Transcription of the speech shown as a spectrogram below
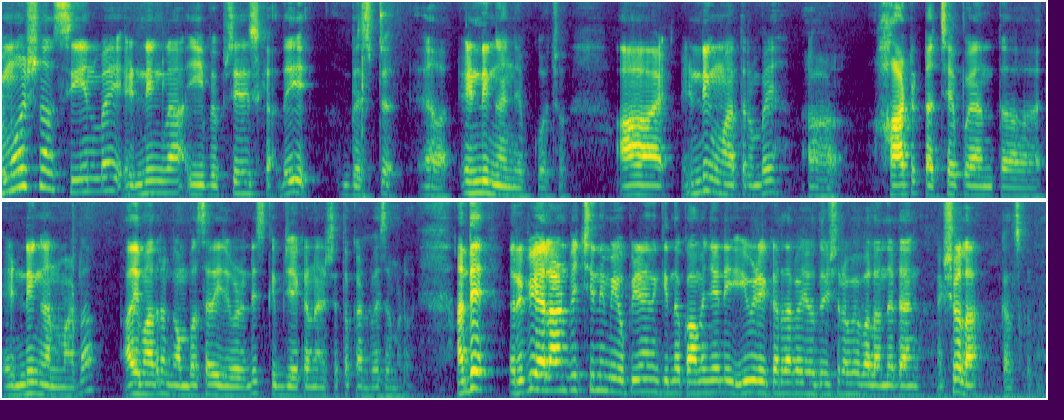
ఎమోషనల్ సీన్ బై ఎండింగ్లో ఈ వెబ్ సిరీస్కి అది బెస్ట్ ఎండింగ్ అని చెప్పుకోవచ్చు. ఆ ఎండింగ్ మాత్రం బై హార్ట్ టచ్ అయిపోయేంత ఎండింగ్ అన్నమాట. అది మాత్రం కంపల్సరీ చూడండి స్కిప్ చేయకండి అనేసి ఒక అడ్వైస్ అనమాట అంతే రివ్యూ ఎలా అనిపించింది మీ ఒపీనియన్ కింద కామెంట్ చేయండి. ఈ వీడియో ఇక్కడ దాకా జ్యోతిష్రావు వాళ్ళందరి ట్యాంక్ యాక్చువల్గా కలుసుకుందాం.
